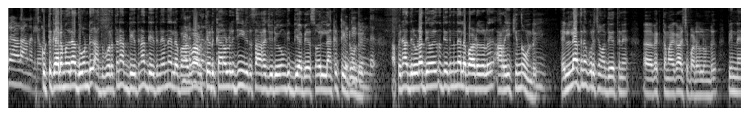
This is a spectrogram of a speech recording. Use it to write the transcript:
ഒരാളാണല്ലോ. കുട്ടിക്കാലം മുതൽ അതുകൊണ്ട് അതുപോലെ തന്നെ അദ്ദേഹത്തിന് അദ്ദേഹത്തിന്റെ നിലപാട് വളർത്തിയെടുക്കാനുള്ള ഒരു ജീവിത സാഹചര്യവും വിദ്യാഭ്യാസവും എല്ലാം കിട്ടിയിട്ടുണ്ട്. അപ്പൊ പിന്നെ അതിലൂടെ അദ്ദേഹം അദ്ദേഹത്തിന്റെ നിലപാടുകൾ അറിയിക്കുന്നുമുണ്ട്. എല്ലാത്തിനെ കുറിച്ചും അദ്ദേഹത്തിന് വ്യക്തമായ കാഴ്ചപ്പാടുകളുണ്ട്. പിന്നെ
